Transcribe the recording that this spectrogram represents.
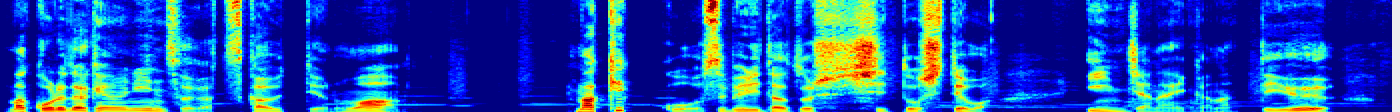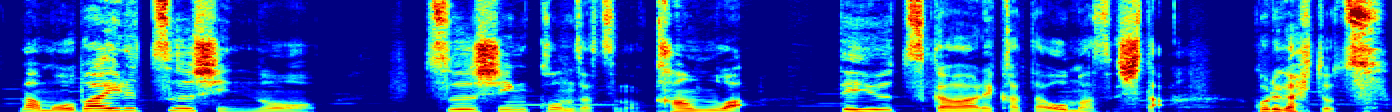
まあこれだけの人数が使うっていうのは、まあ結構滑り出しとしてはいいんじゃないかなっていう、まあモバイル通信の通信混雑の緩和っていう使われ方をまずした。これが一つ。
